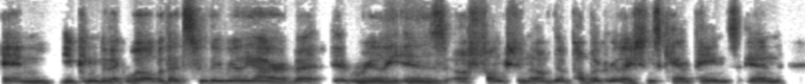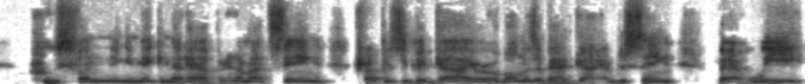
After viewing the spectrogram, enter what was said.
and you can be like, well, but that's who they really are. But it really is a function of the public relations campaigns and who's funding and making that happen. And I'm not saying Trump is a good guy or Obama's a bad guy. I'm just saying that we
